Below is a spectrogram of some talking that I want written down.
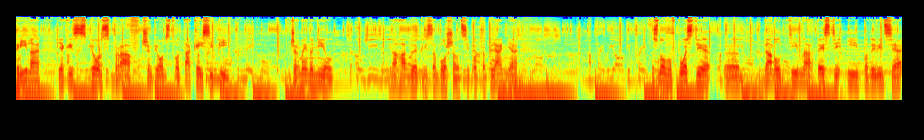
Гріна, який з Спьорс брав чемпіонство, та KCP. Джермейн О'Ніл нагадує Кріса Боша оці потрапляння. Знову в пості е, дабл тім на артесті, і подивіться,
